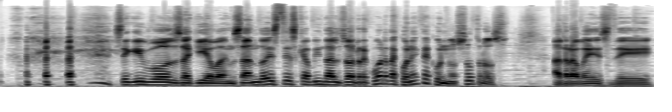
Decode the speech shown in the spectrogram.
Seguimos aquí avanzando. Este es Camino al Sol. Recuerda, conecta con nosotros a través de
